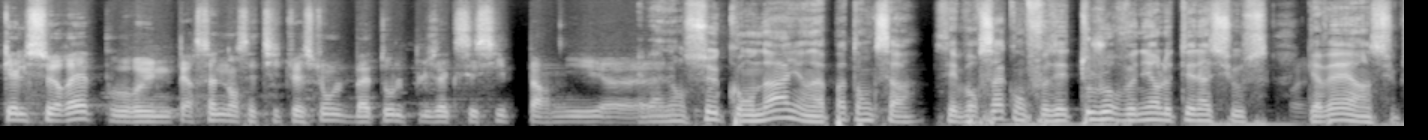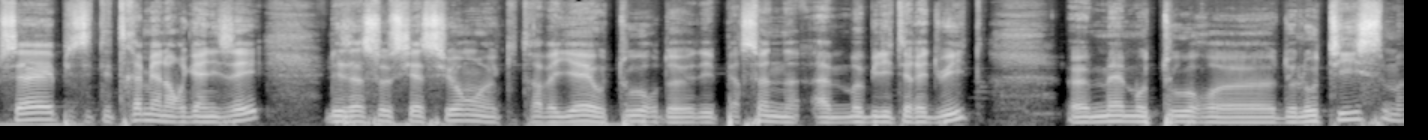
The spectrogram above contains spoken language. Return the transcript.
quel serait pour une personne dans cette situation le bateau le plus accessible parmi euh... eh ben Dans ceux qu'on a, il y en a pas tant que ça. C'est pour ça qu'on faisait toujours venir le Tenacious, qui avait un succès, puis c'était très bien organisé. Les associations euh, qui travaillaient autour de, des personnes à mobilité réduite, euh, même autour euh, de l'autisme,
